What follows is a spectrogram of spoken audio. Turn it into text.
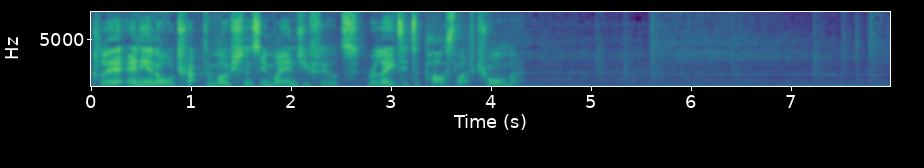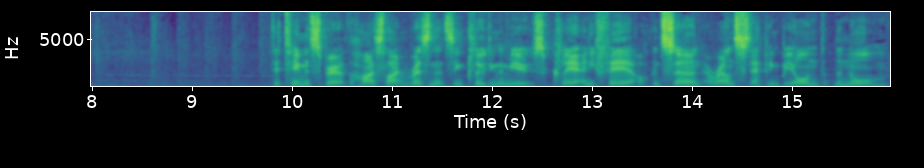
Clear any and all trapped emotions in my energy fields related to past life trauma. The team and spirit of the highest light and resonance, including the muse, clear any fear or concern around stepping beyond the norm.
